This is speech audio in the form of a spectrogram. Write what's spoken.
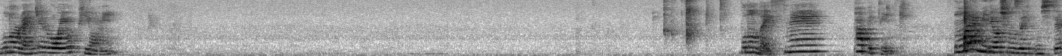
Bunun rengi Royal Peony. Bunun da ismi Puppy Pink. Umarım video hoşunuza gitmiştir.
